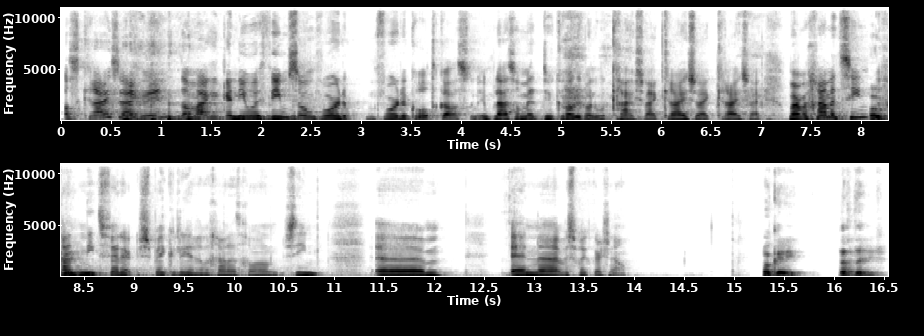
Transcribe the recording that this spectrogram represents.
Als Kruiswijk wint, dan maak ik een nieuwe themesong voor de, voor de krotcast. In plaats van met Ducro, dan doen we Kruiswijk, Kruiswijk, Kruiswijk. Maar we gaan het zien. We gaan niet verder speculeren. We gaan het gewoon zien. Ehm, en eh, we spreken elkaar snel. Oké, dag deze.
